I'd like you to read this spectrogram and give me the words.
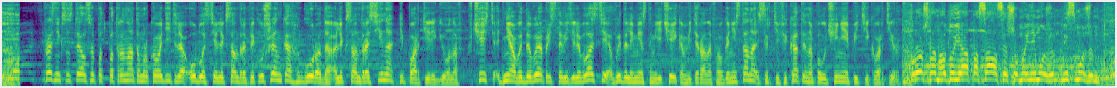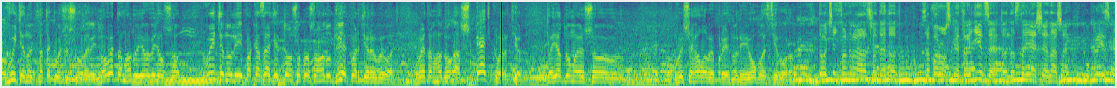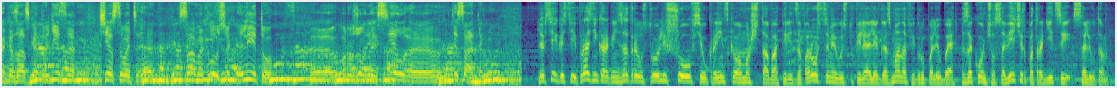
Праздник состоялся под патронатом руководителя области Александра Пеклушенко, города Александра Сина и партии регионов. В честь Дня ВДВ представители власти выдали местным ячейкам ветеранов Афганистана сертификаты на получение пяти квартир. В прошлом году я опасался, что мы не, можем, не сможем вытянуть на такой же уровень. Но в этом году я увидел, что вытянули. И показатель в том, что в прошлом году две квартиры было, в этом году аж пять квартир. То я думаю, что выше головы прыгнули и область, и город. Это очень понравилась вот эта вот запорожская традиция. Это настоящая наша украинская казахская традиция чествовать э, самых лучших, элиту э, вооруженных сил, э, десантников. Для всех гостей праздника организаторы устроили шоу всеукраинского масштаба. Перед запорожцами выступили Олег Газманов и группа Любе. Закончился вечер по традиции салютом.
